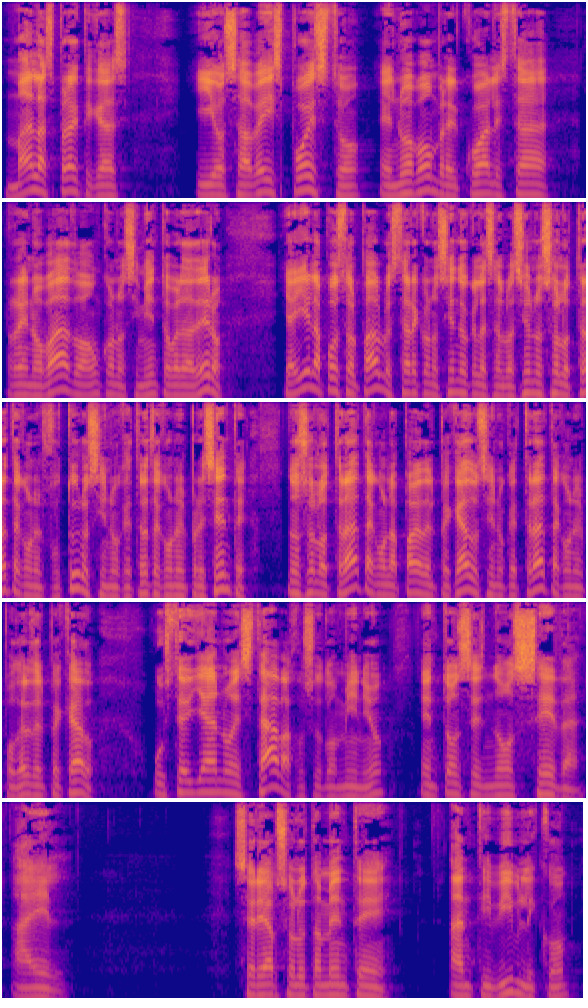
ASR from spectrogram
malas prácticas y os habéis puesto el nuevo hombre, el cual está renovado a un conocimiento verdadero. Y ahí el apóstol Pablo está reconociendo que la salvación no solo trata con el futuro, sino que trata con el presente. No solo trata con la paga del pecado, sino que trata con el poder del pecado. Usted ya no está bajo su dominio, entonces no ceda a él. Sería absolutamente antibíblico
